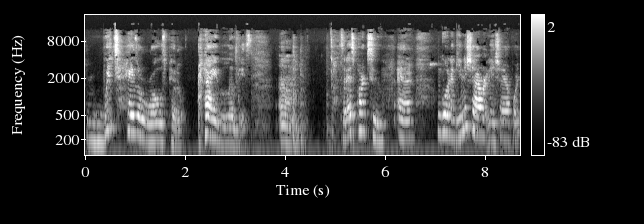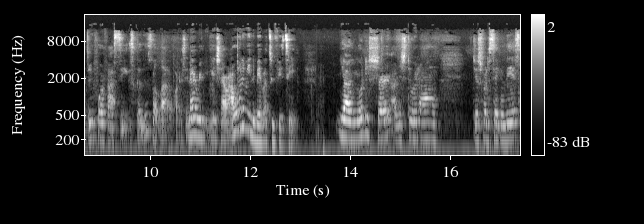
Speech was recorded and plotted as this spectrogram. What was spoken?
witch hazel rose petal i love this um so that's part two and i'm going to get in the shower and then show y'all part three four five six because this is a lot of parts and i really get in the shower i want to be in the bed by 2:15. y'all ignore this shirt i just threw it on just for the sake of this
